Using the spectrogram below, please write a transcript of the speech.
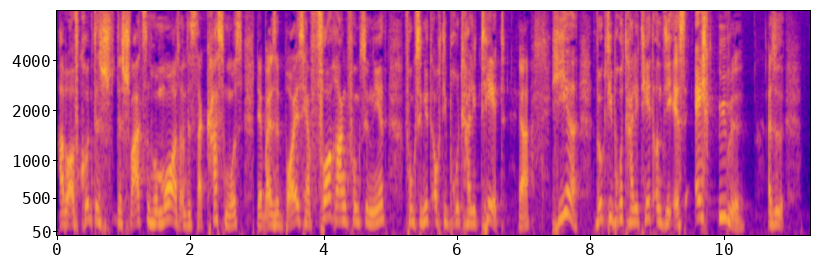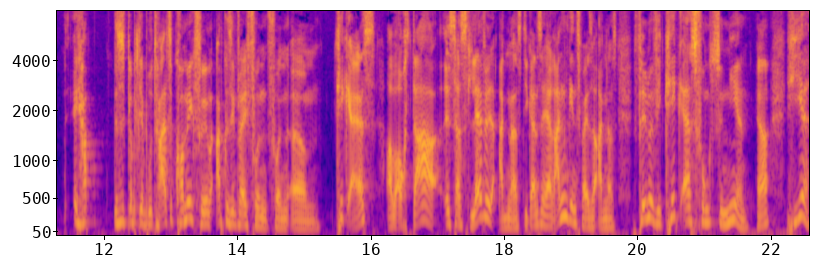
Aber aufgrund des, des schwarzen Humors und des Sarkasmus, der bei The Boys hervorragend funktioniert, funktioniert auch die Brutalität. Ja? Hier wirkt die Brutalität und sie ist echt übel. Also ich habe das ist, glaube ich, der brutalste Comicfilm, abgesehen vielleicht von, von ähm, Kick-Ass, aber auch da ist das Level anders, die ganze Herangehensweise anders. Filme wie Kick-Ass funktionieren, ja. Hier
